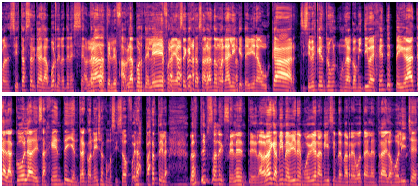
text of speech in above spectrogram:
cuando, si estás cerca de la puerta y no tenés entrada, por teléfono. habla por teléfono y hacer que estás hablando con alguien que te viene a buscar. Si, si ves que entra un- una comitiva de gente, pegate a la cola de esa gente y entra con ellos como si sos fueras parte de la... Los tips son excelentes. La verdad que a mí me viene muy bien, a mí siempre me rebotan en la entrada de los boliches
